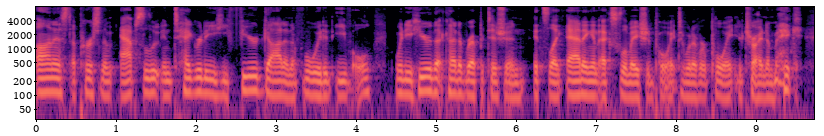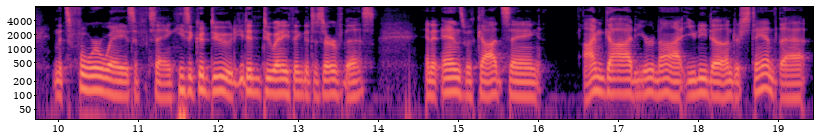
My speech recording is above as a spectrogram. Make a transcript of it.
Honest, a person of absolute integrity. He feared God and avoided evil. When you hear that kind of repetition, it's like adding an exclamation point to whatever point you're trying to make. And it's four ways of saying, he's a good dude. He didn't do anything to deserve this. And it ends with God saying, I'm God, you're not. You need to understand that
